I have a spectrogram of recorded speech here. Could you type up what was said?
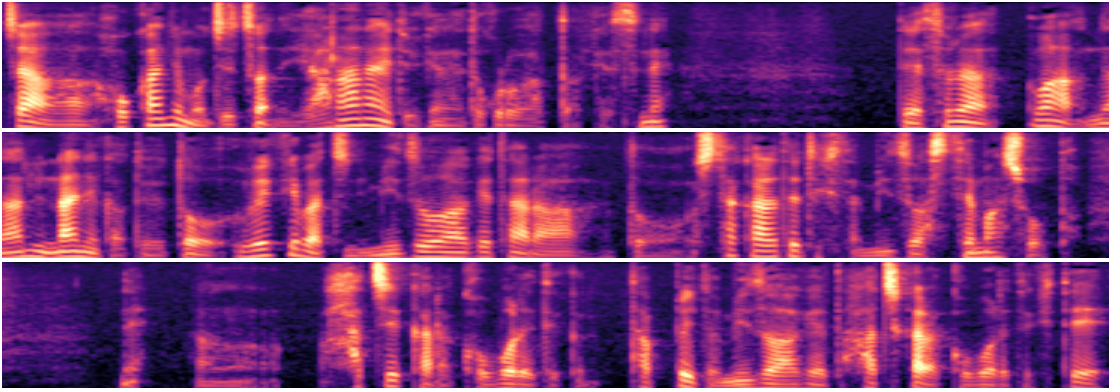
じゃあ他にも実はねやらないといけないところがあったわけですね。でそれは何かというと植木鉢に水をあげたらと下から出てきた水は捨てましょうと。ね、あの鉢からこぼれてくるたっぷりと水をあげると鉢からこぼれてきて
